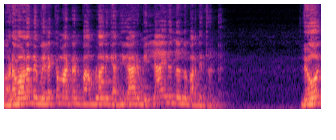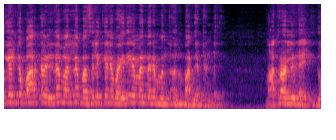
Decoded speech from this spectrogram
മണവാളന്റെ വിലക്ക് മാറ്റാൻ പാമ്പ്ലാനിക്ക് അധികാരമില്ലായിരുന്നെന്ന് പറഞ്ഞിട്ടുണ്ട്. രോഗികൾക്ക് പാർക്കാൻ ഇടമല്ല ബസിലിക്കലെ വൈദിക മന്ദിരം എന്ന് എന്ന് പറഞ്ഞിട്ടുണ്ട്. മാത്രമല്ല ഇത്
